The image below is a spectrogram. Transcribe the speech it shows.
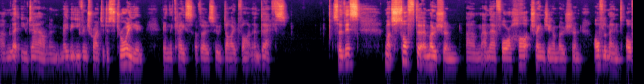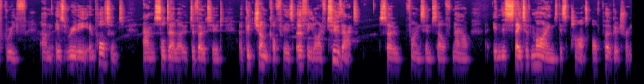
um, let you down and maybe even try to destroy you in the case of those who died violent deaths. So this much softer emotion um, and therefore a heart-changing emotion of lament, of grief, um, is really important. And Sordello devoted a good chunk of his earthly life to that, so finds himself now in this state of mind, this part of purgatory.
